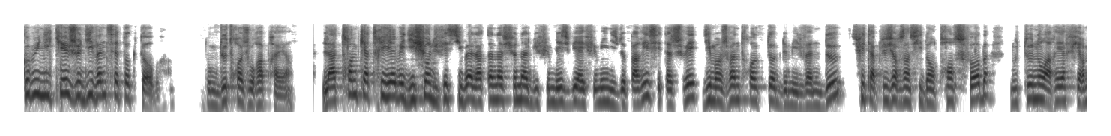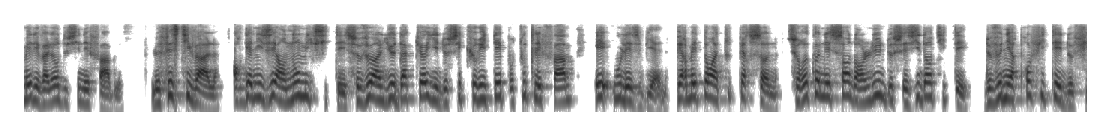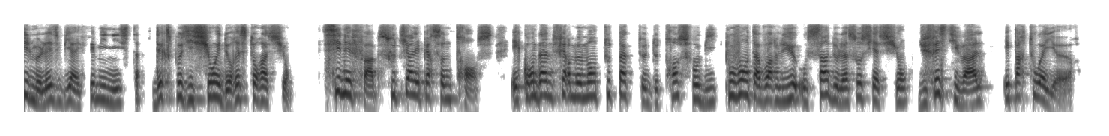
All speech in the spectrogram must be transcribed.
Communiqué jeudi 27 octobre, donc deux trois jours après. Hein. La 34e édition du Festival international du film lesbien et féministe de Paris s'est achevée dimanche 23 octobre 2022. Suite à plusieurs incidents transphobes, nous tenons à réaffirmer les valeurs du cinéfable. Le festival, organisé en non-mixité, se veut un lieu d'accueil et de sécurité pour toutes les femmes et ou lesbiennes, permettant à toute personne se reconnaissant dans l'une de ses identités de venir profiter de films lesbiens et féministes, d'expositions et de restauration. Cinéfab soutient les personnes trans et condamne fermement tout acte de transphobie pouvant avoir lieu au sein de l'association, du festival et partout ailleurs.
